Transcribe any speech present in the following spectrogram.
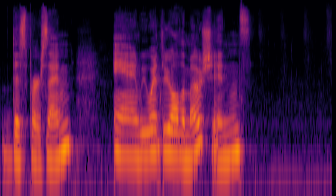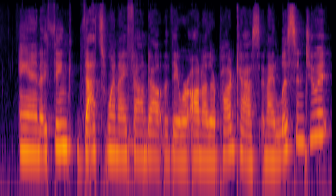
this person and we went through all the motions. And I think that's when I found out that they were on other podcasts and I listened to it.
